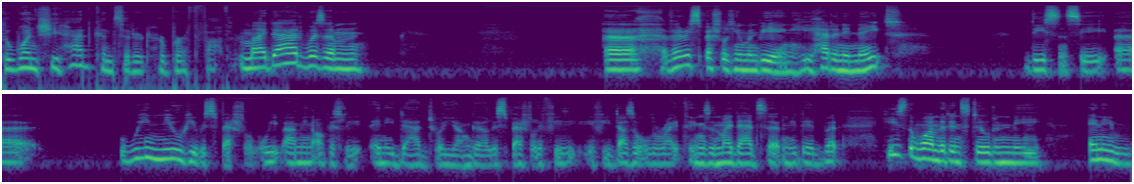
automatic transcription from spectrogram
the one she had considered her birth father. My dad was um, a very special human being. He had an innate decency. Uh, we knew he was special. We, I mean, obviously, any dad to a young girl is special if he if he does all the right things, and my dad certainly did. But he's the one that instilled in me any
